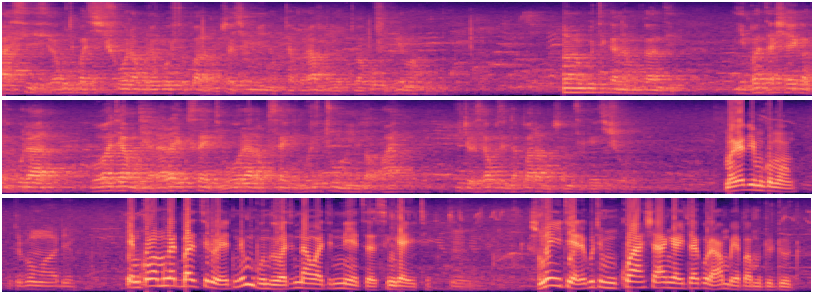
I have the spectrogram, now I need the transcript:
asi ziva kuti pachishora kunenge uchitopara mhosva chimina kutakurambuya kuti vakuvhurire makumbo nokuti kana mukanzi imba dzashayika dzokurara vovati ambuya rarai kusaidhi vorara kusaidhi muri tu muimba kwani itoziva kuti ndapara mhosva mutsika yechishora makadii mukoma wangu ndipo makadii e mukoma mungatibatsiro here tine mubvunzo watinawo watinetsa singaiti zvinoita here kuti mukwasha angaita kurambuya yapamudhudhudhu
